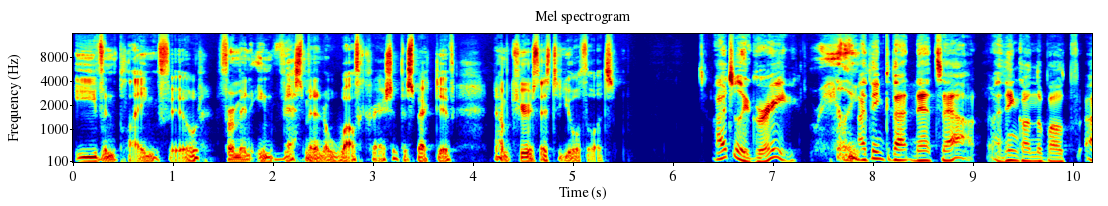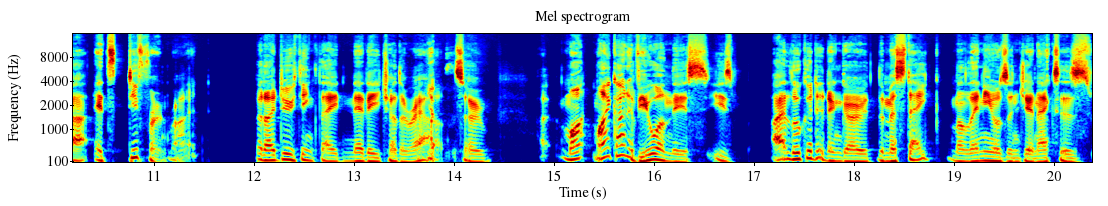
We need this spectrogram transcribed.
even playing field from an investment and a wealth creation perspective. Now, I'm curious as to your thoughts. I actually agree. Really? I think that nets out. I think on the wealth, uh, it's different, right? But I do think they net each other out. Yep. So my my kind of view on this is I look at it and go, the mistake millennials and Gen Xers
